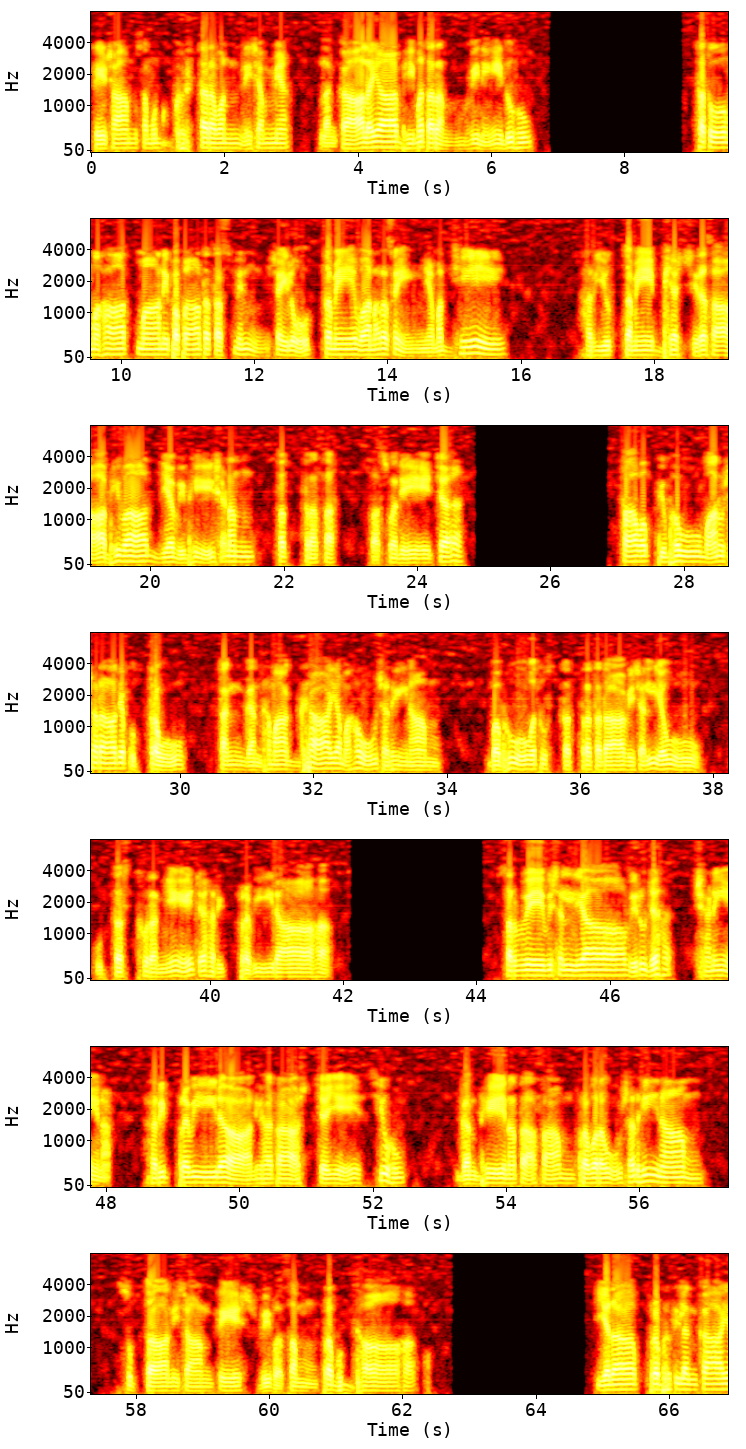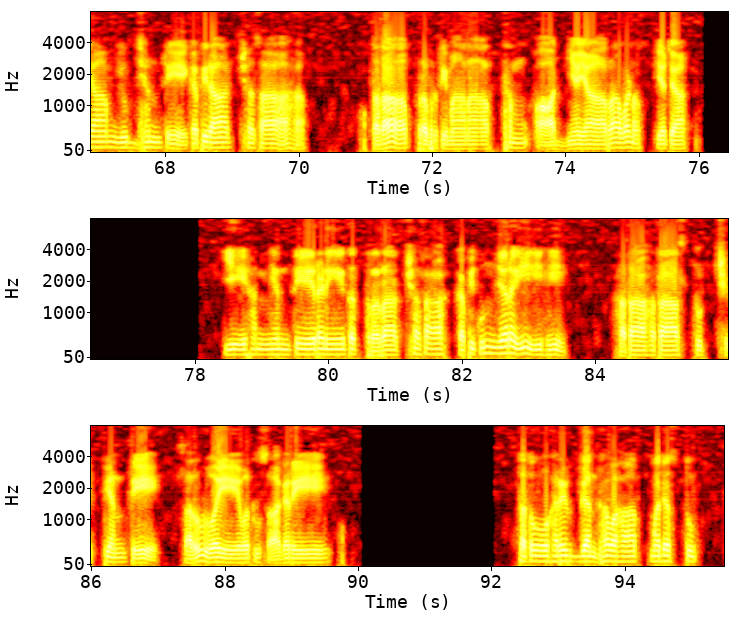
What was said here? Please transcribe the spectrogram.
तेषाम् समुद्घुष्टरवन्निशम्य लङ्कालयाभिमतरम् विनेदुः ततो महात्मानिपपात तस्मिन् शैलोत्तमे वानरसैन्यमध्ये हर्युत्तमेभ्यः शिरसाभिवाद्य विभीषणम् तत्र स सस्वजे च। तावप्युभौ मानुषराजपुत्रौ तम् गन्धमाघ्राय महौषधीनाम् बभूवतुस्तत्र तदा विशल्यौ उत्तस्थुरन्ये च हरिप्रवीराः। सर्वे विशल्या विरुजः क्षणेन। हरिप्रवीरा निहताश्च ये स्युः। गन्धेन तासाम् प्रवरौषधीनाम्। सुप्ता निशान्तेष्विव प्रबुद्धाः यदा प्रभृतिलङ्कायाम् युध्यन्ते कपिराक्षसाः तदा प्रभृतिमानार्थम् आज्ञया रावणस्य च। ये हन्यन्ते रणे तत्र राक्षसाः कपिकुञ्जरैः हताहतास्तु क्षिप्यन्ते सर्व एव तु सागरे ततो हरिर्गन्धवहात्मजस्तु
